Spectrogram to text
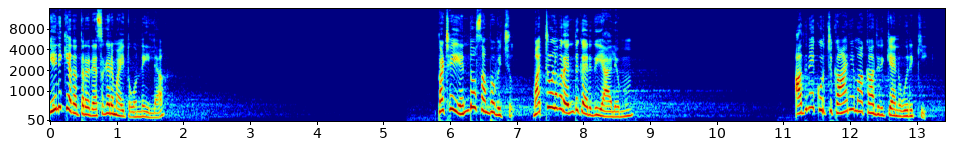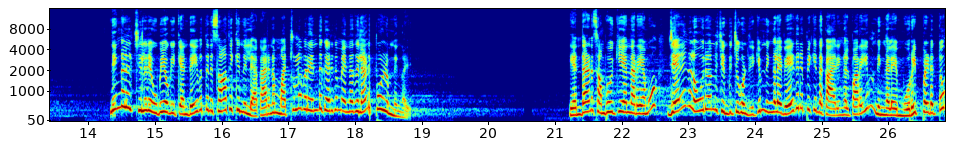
എനിക്കതത്ര രസകരമായി തോന്നിയില്ല. പക്ഷേ എന്തോ സംഭവിച്ചു. മറ്റുള്ളവർ എന്ത് കരുതിയാലും അതിനെക്കുറിച്ച് കാര്യമാക്കാതിരിക്കാൻ ഒരുക്കി. നിങ്ങളിൽ ചിലരെ ഉപയോഗിക്കാൻ ദൈവത്തിന് സാധിക്കുന്നില്ല. കാരണം മറ്റുള്ളവർ എന്ത് കരുതും എന്നതിലാണ് ഇപ്പോഴും നിങ്ങൾ. എന്താണ് സംഭവിക്കുക എന്നറിയാമോ? ജനങ്ങൾ ഓരോന്ന് ചിന്തിച്ചുകൊണ്ടിരിക്കും. നിങ്ങളെ വേദനിപ്പിക്കുന്ന കാര്യങ്ങൾ പറയും നിങ്ങളെ മുറിപ്പെടുത്തും.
